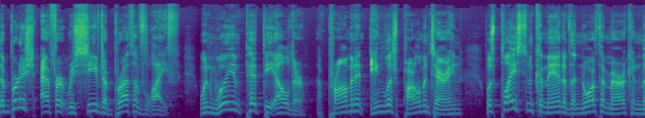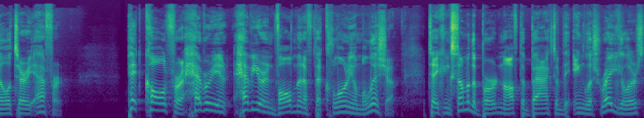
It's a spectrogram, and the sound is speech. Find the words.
the British effort received a breath of life when William Pitt the Elder, a prominent English parliamentarian, was placed in command of the North American military effort. Pitt called for a heavier, involvement of the colonial militia, taking some of the burden off the backs of the English regulars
